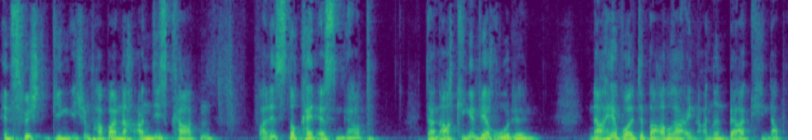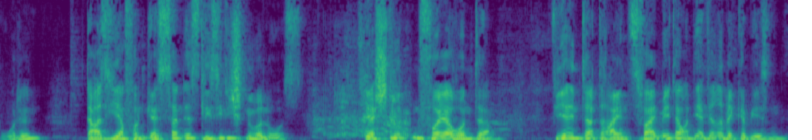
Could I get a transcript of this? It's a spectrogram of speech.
Inzwischen gingen ich und Papa nach Andis Karten, weil es noch kein Essen gab. Danach gingen wir rodeln. Nachher wollte Barbara einen anderen Berg hinabrodeln. Da sie ja von gestern ist, ließ sie die Schnur los. Der Schlittenfeuer runter. Wir hinter dreien, zwei Meter und er wäre weg gewesen.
